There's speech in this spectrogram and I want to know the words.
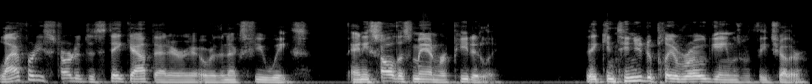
Lafferty started to stake out that area over the next few weeks, and he saw this man repeatedly. They continued to play road games with each other,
